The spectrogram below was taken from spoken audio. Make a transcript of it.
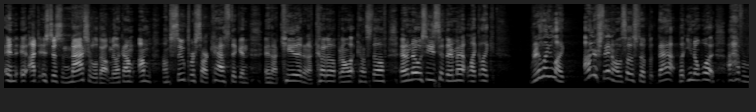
and it's just natural about me. Like I'm, I'm, I'm super sarcastic and, and I kid and I cut up and all that kind of stuff. And I know it's easy to sit there Matt, like, like, really? Like, I understand all this other stuff, but that, but you know what? I have a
